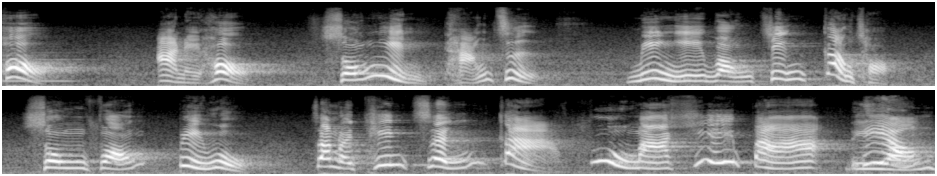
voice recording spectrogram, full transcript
好，安尼好，宋人唐志，明日王进高床，双方比武，将来听真假驸马西拔两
